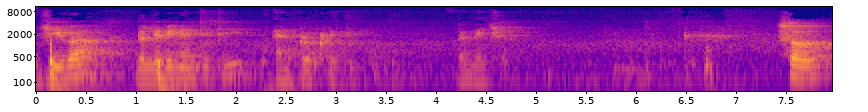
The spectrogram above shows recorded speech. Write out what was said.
Jiva, the living entity, and Prakriti, the nature. So,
